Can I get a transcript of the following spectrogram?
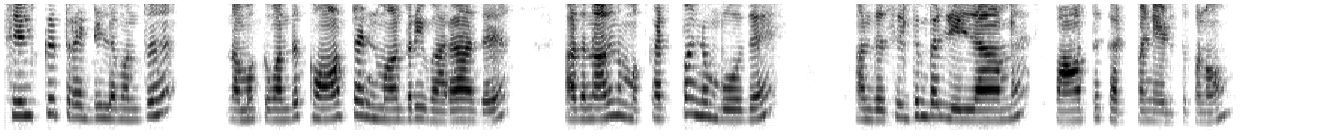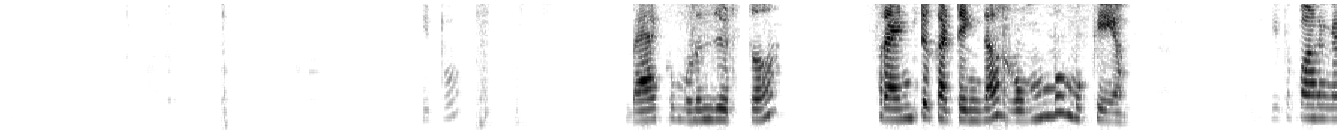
சில்க்கு த்ரெட்டில் வந்து நமக்கு வந்து காட்டன் மாதிரி வராது. அதனால் நம்ம கட் பண்ணும்போது அந்த சிதும்பல் இல்லாமல் பார்த்து கட் பண்ணி எடுத்துக்கணும். இப்போ பேக்கு முடிஞ்செடுத்தோம் ஃப்ரண்ட்டு கட்டிங் தான் ரொம்ப முக்கியம். இப்போ பாருங்க.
